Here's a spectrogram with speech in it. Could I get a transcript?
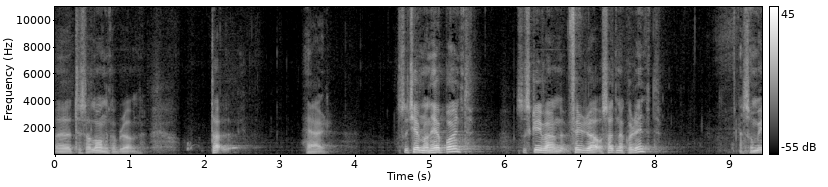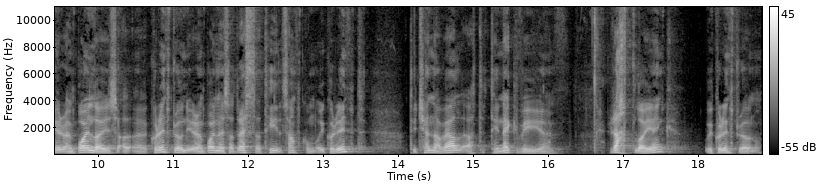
uh, til Salonika-brøven. Her. Så kommer han her bøynt. Så skriver han 4 og 17 Korint. Som er en bøgnløys, uh, Korintbrøven er en bøgnløys adressa til samkommet i Korint. De kjenner vel at til nekk vi uh, rattløying i Korintbrøven.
